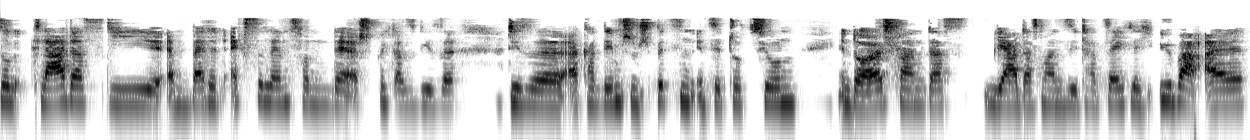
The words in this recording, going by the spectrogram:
so klar, dass die Embedded Excellence, von der er spricht, also diese, diese akademischen Spitzeninstitutionen in Deutschland, dass, ja, dass man sie tatsächlich überall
